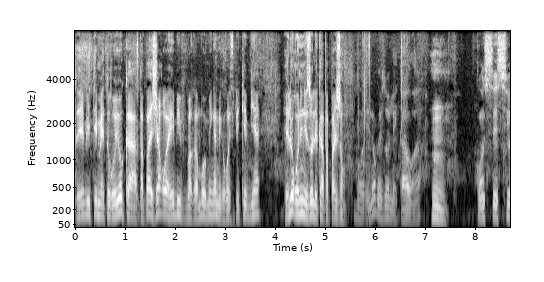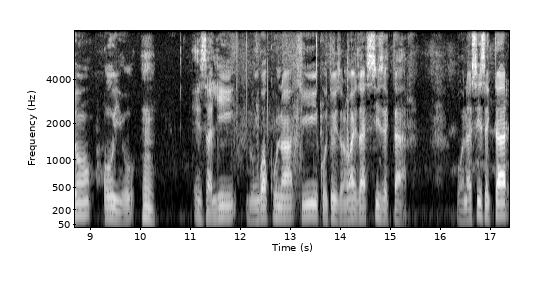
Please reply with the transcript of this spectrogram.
toyebi te mais tokoyoka papa jean oyo ayebi makambo oyo mingi ameka koexplike bien eloko nini ezoleka papa jean bon, eloko ezoleka wa hmm. concession oyo hmm. ezali longwa kuna ti koto ezalama eza 6 hectare bona 6 hectare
